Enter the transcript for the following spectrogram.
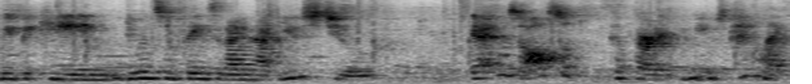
we became doing some things that I'm not used to, that was also cathartic for me. It was kind of like,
